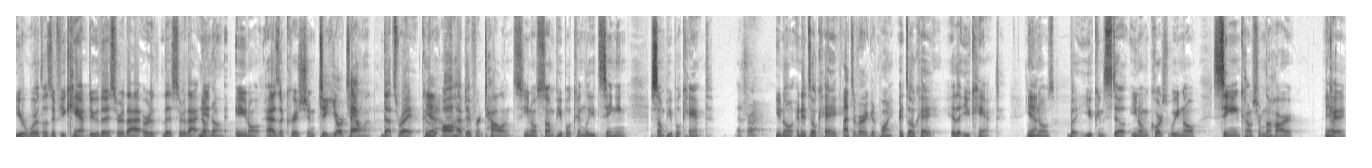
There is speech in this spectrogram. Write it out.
you're worthless if you can't do this or that or this or that. No, Eh, no. You know, as a Christian. To your talent. That's right. Because we all have different talents. You know, some people can lead singing, some people can't. That's right. You know, and it's okay. That's a very good point. It's okay that you can't. You Yeah. know, but you can still. You know, of course, we know singing comes from the heart. Yep. Okay,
